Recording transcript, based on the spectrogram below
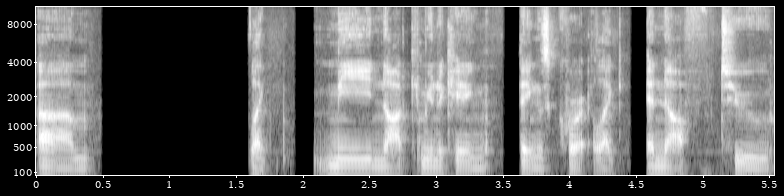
um, like me not communicating things cor- like enough to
